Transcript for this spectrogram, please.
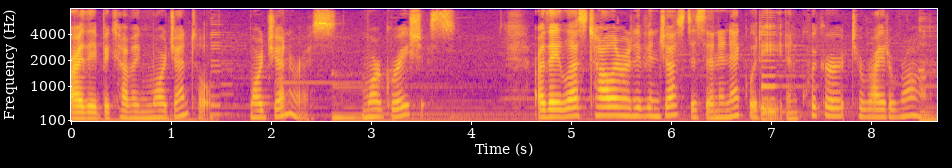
Are they becoming more gentle more generous, more gracious? Are they less tolerant of injustice and inequity and quicker to right a wrong?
